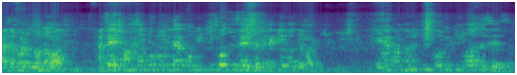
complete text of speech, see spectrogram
আচ্ছা বড় ধন্যবাদ। আচ্ছা সংকল্প কবিতা কবি কি বলতে চেয়েছেন? এটা কে বলতে পারে? এটার মাধ্যমে কি কবি কি বলতে চেয়েছেন?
